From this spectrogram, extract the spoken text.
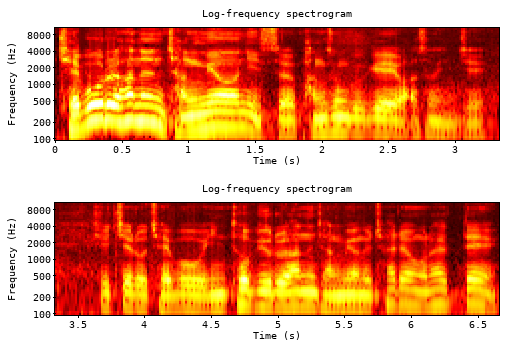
제보를 하는 장면이 있어요. 방송국에 와서 이제 실제로 제보 인터뷰를 하는 장면을 촬영을 할 때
